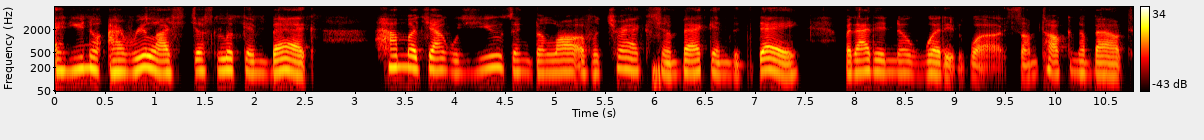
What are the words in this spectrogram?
And you know, I realized just looking back how much I was using the law of attraction back in the day but I didn't know what it was. So I'm talking about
